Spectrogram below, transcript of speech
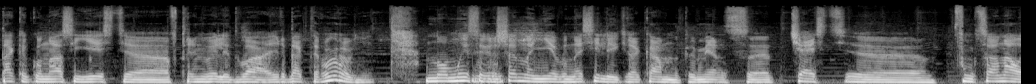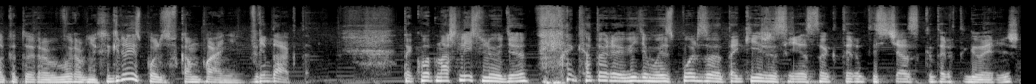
Так как у нас есть э, в Train Valley 2 редактор уровней, но мы совершенно не выносили игрокам, например, с э, часть э, функционала, который в уровнях игры используется в компании, в редактор. Так вот, нашлись люди, которые, видимо, используют такие же средства, которые ты сейчас, о которых ты говоришь,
